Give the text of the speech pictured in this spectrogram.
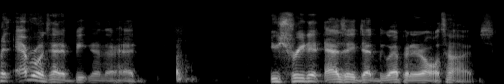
And everyone's had it beaten in their head. You treat it as a deadly weapon at all times.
